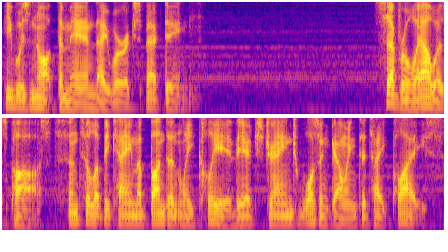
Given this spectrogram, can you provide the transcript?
He was not the man they were expecting. Several hours passed until it became abundantly clear the exchange wasn't going to take place.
